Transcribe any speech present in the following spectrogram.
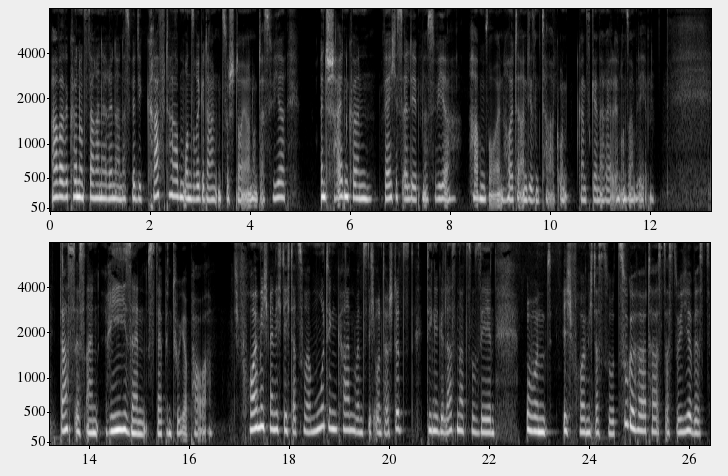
Aber wir können uns daran erinnern, dass wir die Kraft haben, unsere Gedanken zu steuern und dass wir entscheiden können, welches Erlebnis wir haben wollen heute an diesem Tag und ganz generell in unserem Leben. Das ist ein riesen Step into your power. Ich freue mich, wenn ich dich dazu ermutigen kann, wenn es dich unterstützt, Dinge gelassener zu sehen. Und ich freue mich, dass du zugehört hast, dass du hier bist.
